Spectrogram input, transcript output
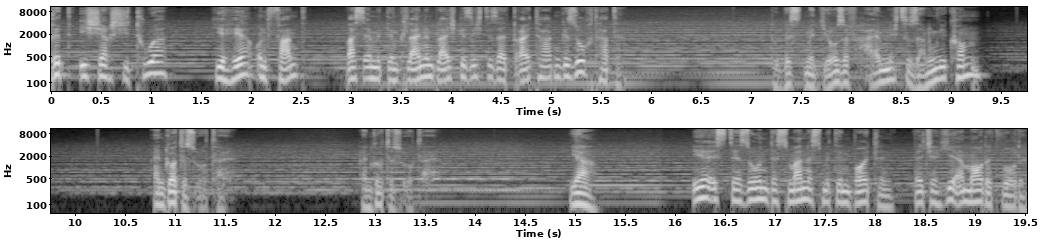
ritt Isharshitua hierher und fand, was er mit dem kleinen Bleichgesichte seit drei Tagen gesucht hatte. Du bist mit Josef heimlich zusammengekommen? Ein Gottesurteil ein Gottesurteil. Ja, er ist der Sohn des Mannes mit den Beuteln, welcher hier ermordet wurde.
